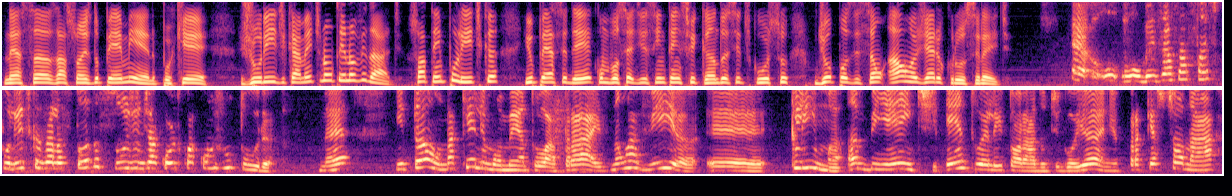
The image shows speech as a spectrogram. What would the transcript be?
nessas ações do PMN, porque juridicamente não tem novidade, só tem política e o PSD, como você disse, intensificando esse discurso de oposição ao Rogério Cruz, Leide. É, Rubens, as ações políticas, elas todas surgem de acordo com a conjuntura, né? Então, naquele momento lá atrás, não havia é, clima, ambiente entre o eleitorado de Goiânia para questionar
